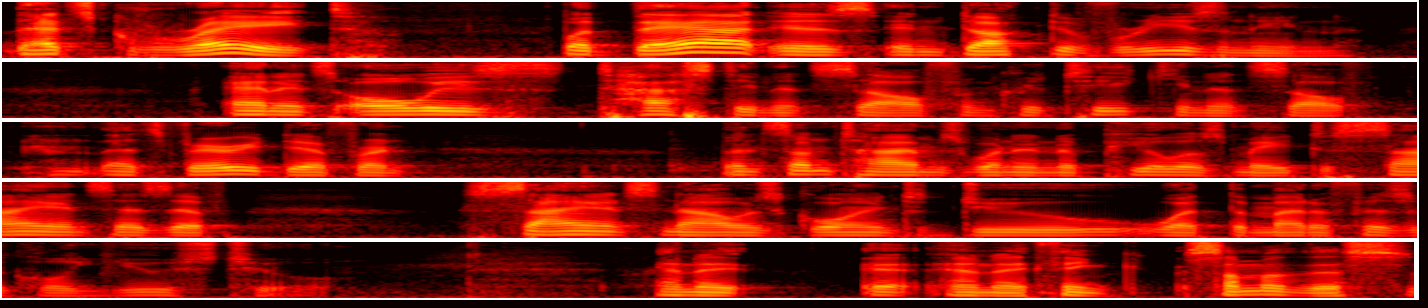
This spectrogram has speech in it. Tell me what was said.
that's great. But that is inductive reasoning, and it's always testing itself and critiquing itself. that's very different than sometimes when an appeal is made to science, as if science now is going to do what the metaphysical used to. and I and I think some of this,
